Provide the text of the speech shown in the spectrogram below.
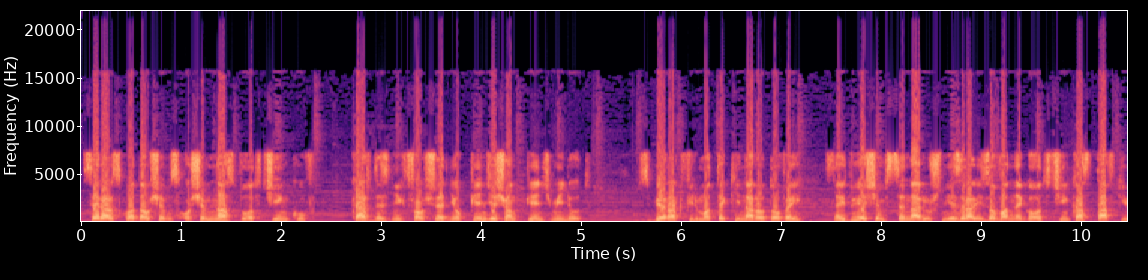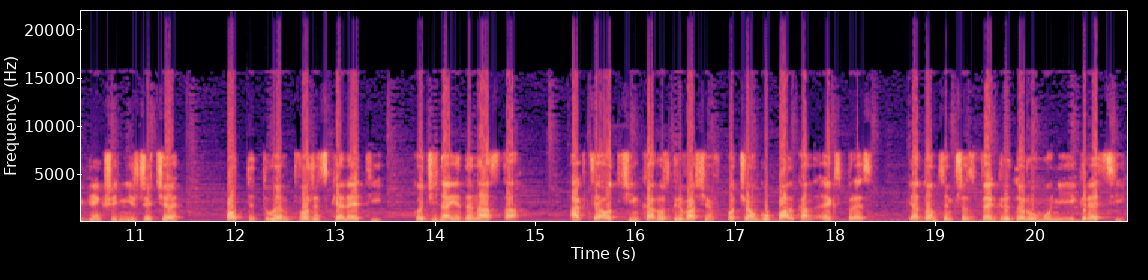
Serial składał się z 18 odcinków, każdy z nich trwał średnio 55 minut. W zbiorach Filmoteki Narodowej znajduje się scenariusz niezrealizowanego odcinka Stawki Większej niż Życie pod tytułem Dworzec Keleti, godzina 11. Akcja odcinka rozgrywa się w pociągu Balkan Express, jadącym przez Węgry do Rumunii i Grecji.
